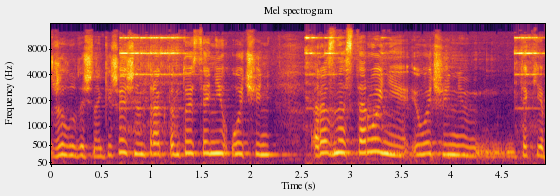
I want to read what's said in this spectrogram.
желудочно-кишечным трактом. То есть они очень разносторонние и очень м, такие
